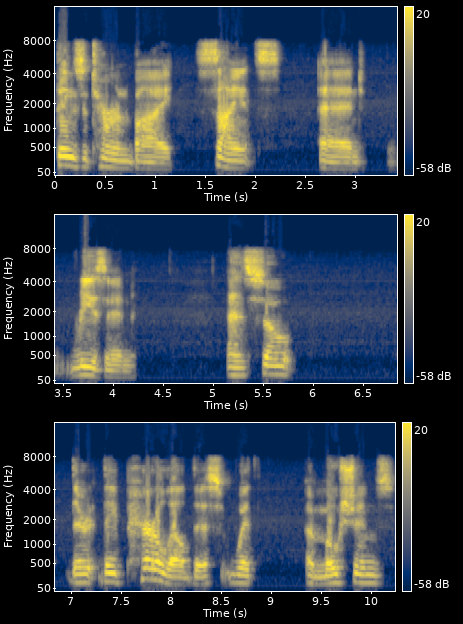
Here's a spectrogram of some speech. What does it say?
things determined by science and reason. And so they paralleled this with emotions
